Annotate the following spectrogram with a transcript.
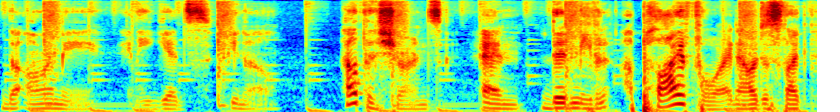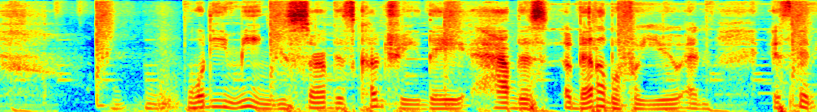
the army, and he gets, you know, health insurance and didn't even apply for it. And I was just like, what do you mean? You serve this country they have this available for you and it's been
